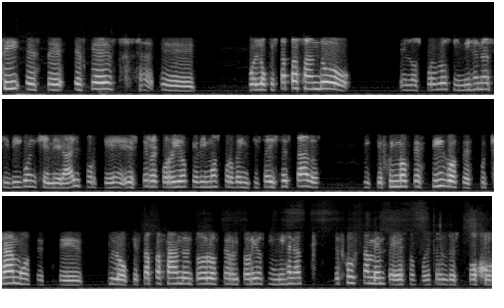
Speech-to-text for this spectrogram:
sí, este, es que es, pues lo que está pasando en los pueblos indígenas y digo en general porque este recorrido que dimos por 26 estados y que fuimos testigos, escuchamos este lo que está pasando en todos los territorios indígenas es justamente eso, pues el despojo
